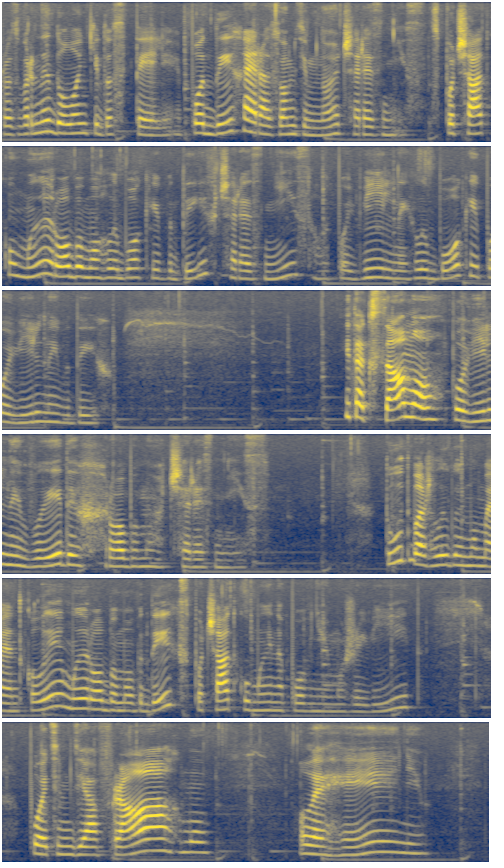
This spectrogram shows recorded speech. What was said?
розверни долоньки до стелі, подихай разом зі мною через ніс. Спочатку ми робимо глибокий вдих через ніс, але повільний, глибокий повільний вдих. І так само повільний видих робимо через ніс. Тут важливий момент, коли ми робимо вдих, спочатку ми наповнюємо живіт, потім діафрагму, легені.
